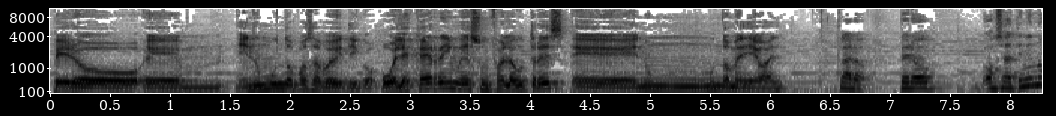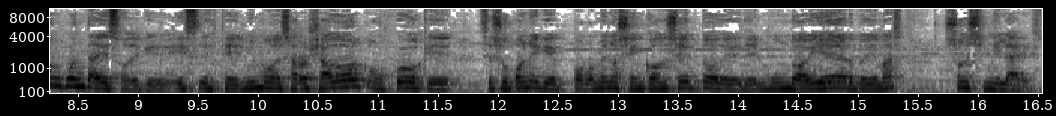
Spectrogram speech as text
Pero eh, en un mundo post-apocalíptico. O el Skyrim es un Fallout 3 eh, en un mundo medieval. Claro, pero, o sea, teniendo en cuenta eso, de que es este, el mismo desarrollador con juegos que se supone que, por lo menos en concepto de- del mundo abierto y demás, son similares.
